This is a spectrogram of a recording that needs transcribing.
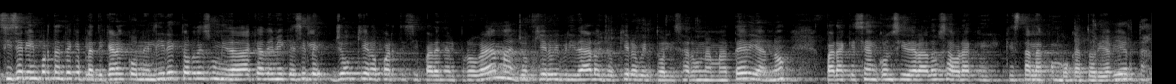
sí sería importante que platicaran con el director de su unidad académica y decirle, yo quiero participar en el programa, yo quiero hibridar o yo quiero virtualizar una materia, ¿no? Para que sean considerados ahora que, está la convocatoria abierta.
